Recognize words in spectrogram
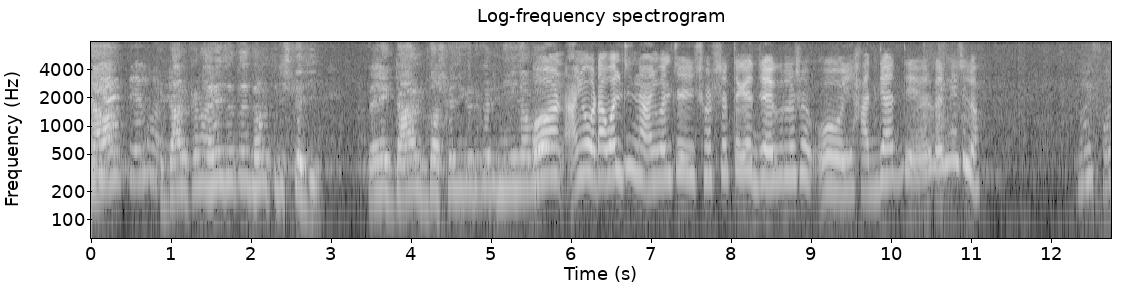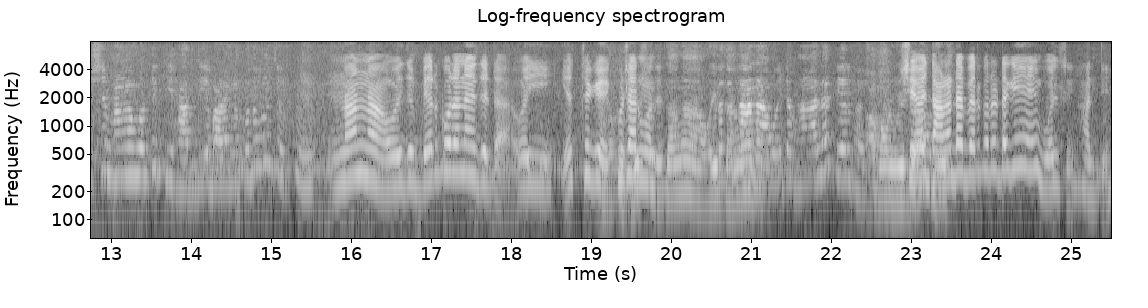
ডাল তেল ডাল কেনা হয়েছে তো ধরো তিরিশ কেজি। এই ডাল দশ কেজি করে করে নিয়ে যাব। ও আমি ওটা বলছি না আমি বলছি এই শস্যের থেকে যেগুলো সব ওই হাত দিয়ে হাত দিয়ে বের করে নিয়েছিল? তুমি সর্ষে ভাঙা বলতে কি হাত দিয়ে বাড়ানোর কথা বলছো? না না ওই যে বের করে নেয় যেটা ওই এর থেকে খোসার মধ্যে। দানা ওই ওটা তো দানাটা দানা ওইটা ভাঙালে তেল হয় আবার ওই সে ওই দানাটা বের করাটাকে আমি বলছি হাত দিয়ে।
